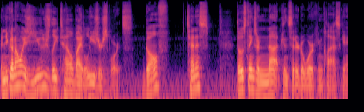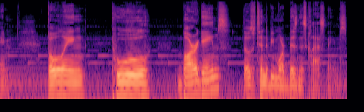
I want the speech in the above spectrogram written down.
And you can always usually tell by leisure sports. Golf, tennis, those things are not considered a working class game. bowling, pool, bar games, those tend to be more business class names.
